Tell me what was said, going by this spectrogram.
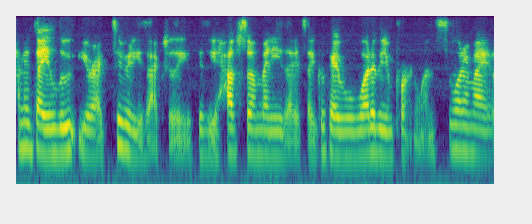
kind of dilute your activities actually because you have so many that it's like okay, well, what are the important ones? What am I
